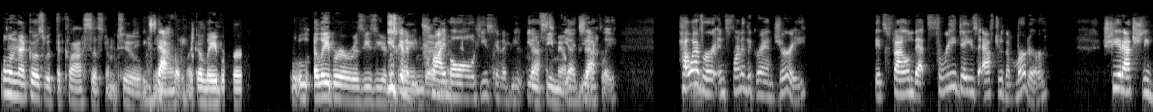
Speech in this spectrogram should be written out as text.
Well, and that goes with the class system too. you know, Exactly. Like a laborer, a laborer is easier. He's going to be than- primal. He's going to be yes, female. Yeah, Yeah. exactly. However, in front of the grand jury, it's found that three days after the murder, she had actually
